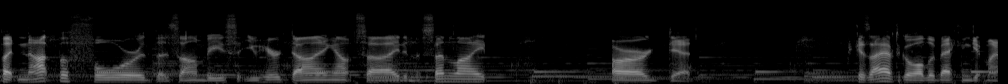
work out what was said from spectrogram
But not before the zombies that you hear dying outside in the sunlight are dead. Because I have to go all the way back and get my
